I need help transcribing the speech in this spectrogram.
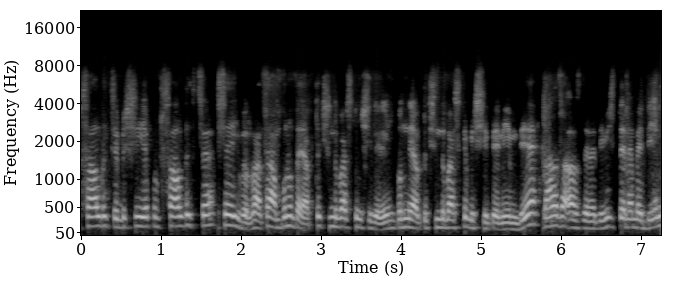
saldıkça, bir şey yapıp saldıkça şey gibi oldu. Tamam bunu da yaptık, şimdi başka bir şey deneyeyim. Bunu yaptık, şimdi başka bir şey deneyeyim diye daha da az denediğim, hiç denemediğim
